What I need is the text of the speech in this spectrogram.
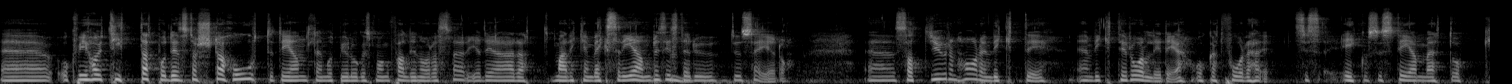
Eh, och vi har tittat på det största hotet egentligen mot biologisk mångfald i norra Sverige. Det är att marken växer igen, precis det mm. du, du säger. Då. Eh, så att djuren har en viktig, en viktig roll i det och att få det här ekosystemet och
